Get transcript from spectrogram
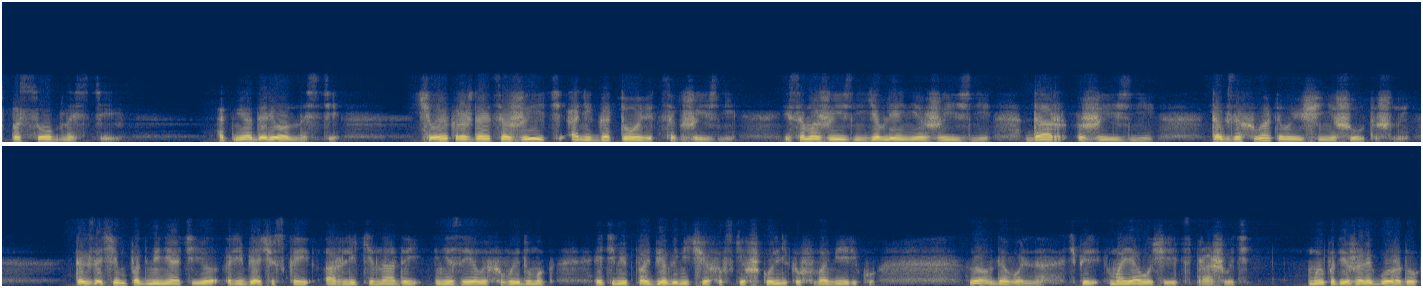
способностей, от неодаренности. Человек рождается жить, а не готовиться к жизни. И сама жизнь, явление жизни, дар жизни, так захватывающий, нешуточный. Так зачем подменять ее ребяческой орликинадой незрелых выдумок, этими побегами чеховских школьников в Америку? Но довольно. Теперь моя очередь спрашивать, мы подъезжали к городу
